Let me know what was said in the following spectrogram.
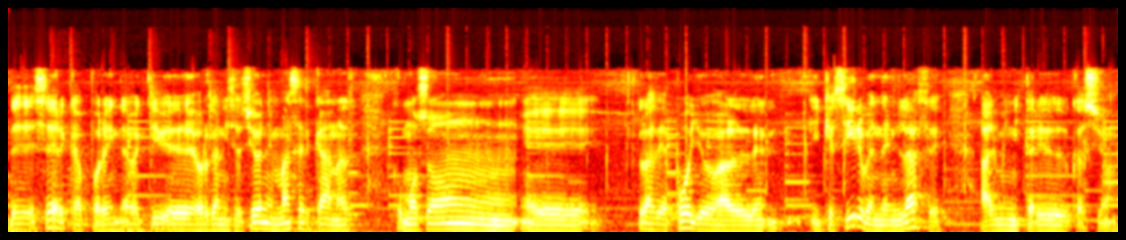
desde cerca por organizaciones más cercanas como son eh, las de apoyo y que sirven de enlace al Ministerio de Educación.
